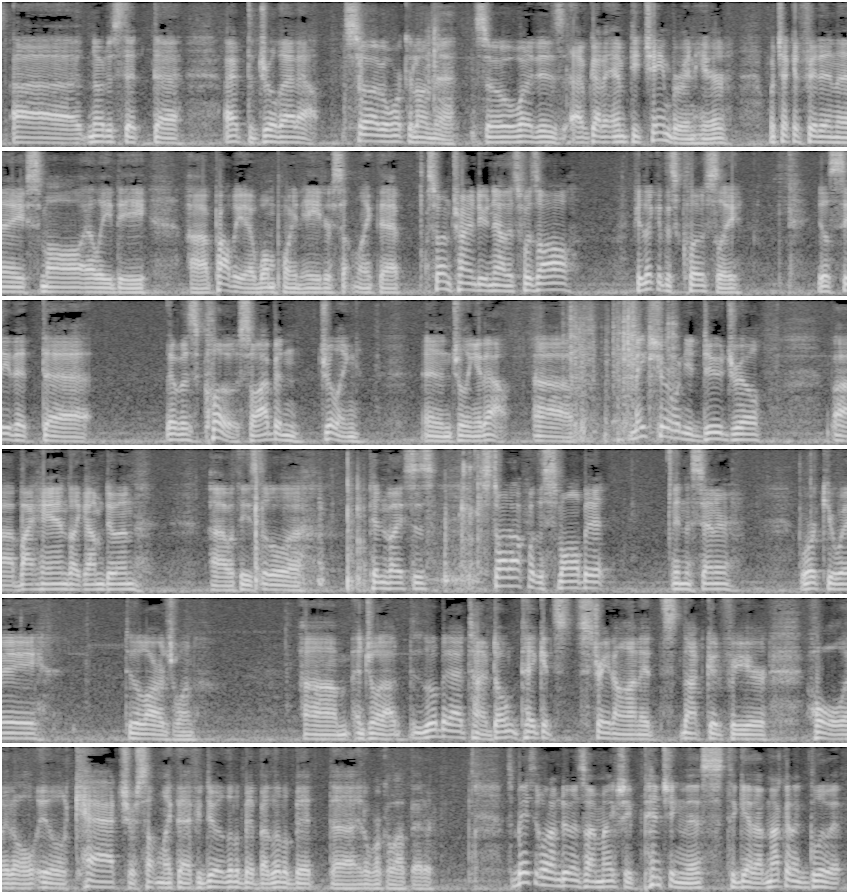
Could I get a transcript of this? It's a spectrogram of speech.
Uh, notice that uh, I have to drill that out. So I've been working on that. So what it is, I've got an empty chamber in here, which I could fit in a small LED, uh, probably a 1.8 or something like that. So what I'm trying to do now, this was all, if you look at this closely, you'll see that uh, it was closed. So I've been drilling and drilling it out. Uh, make sure when you do drill uh, by hand, like I'm doing uh, with these little uh, pin vices, start off with a small bit in the center, work your way to the large one. Um, and drill it out a little bit at a time. Don't take it straight on. It's not good for your hole. It'll it'll catch or something like that. If you do it a little bit by little bit, uh, it'll work a lot better. So basically, what I'm doing is I'm actually pinching this together. I'm not going to glue it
